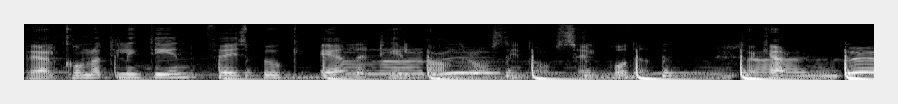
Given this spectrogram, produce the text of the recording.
Välkomna till LinkedIn, Facebook eller till andra avsnitt av Säljpodden. Tackar!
